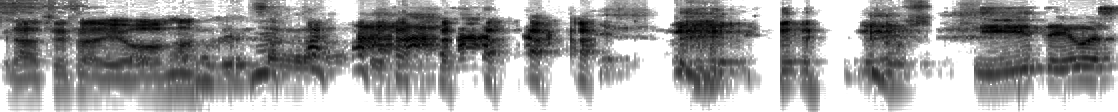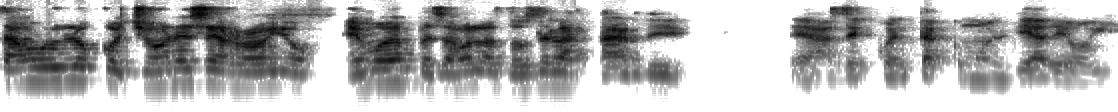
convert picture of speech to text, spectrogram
Gracias a Dios, ¿no? sí, te digo, está muy locochón ese rollo. Hemos empezado a las 2 de la tarde, te haz de cuenta como el día de hoy.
